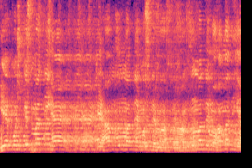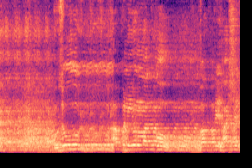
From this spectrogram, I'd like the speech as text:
یہ خوش قسمتی ہے کہ ہم امت مسلمہ سے ہم امت محمدیہ ہیں۔ حضور اپنی امت کو وقت حشر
